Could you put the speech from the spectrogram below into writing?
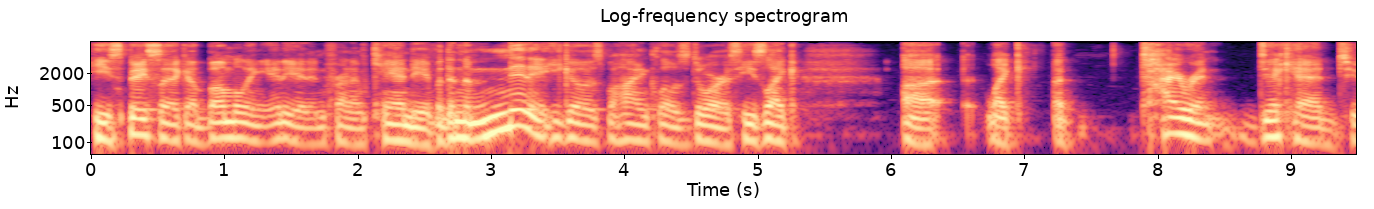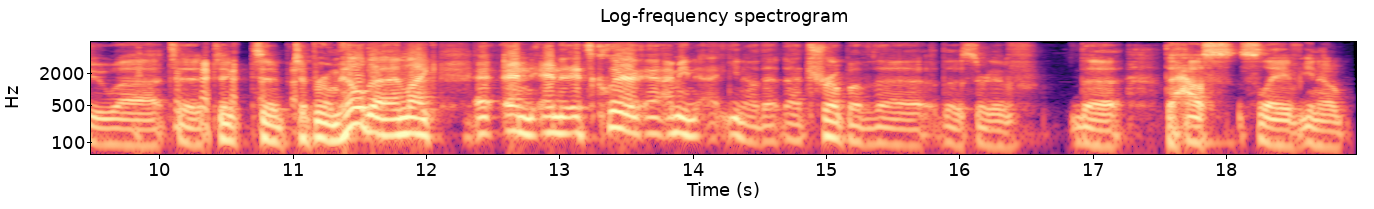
he's basically like a bumbling idiot in front of Candie, but then the minute he goes behind closed doors, he's like, uh, like a tyrant dickhead to uh to to to, to Broomhilda, and like and and it's clear. I mean, you know that that trope of the the sort of the the house slave, you know,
